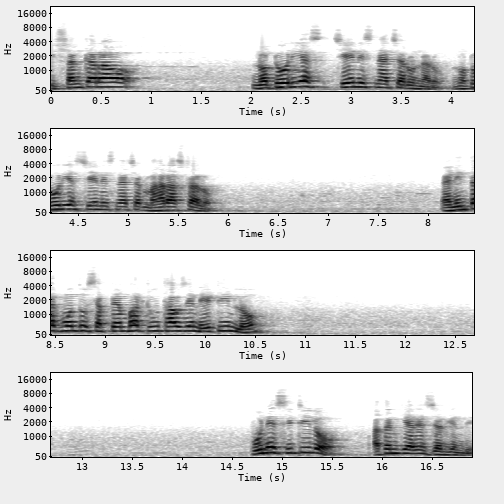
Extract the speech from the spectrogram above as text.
ఈ శంకర్రావు నొటోరియస్ చైన్ స్నాచర్ ఉన్నారు నొటోరియస్ చైన్ స్నాచర్ మహారాష్ట్రలో అండ్ ఇంతకుముందు సెప్టెంబర్ టూ థౌజండ్ ఎయిటీన్లో పూణే సిటీలో అతనికి అరెస్ట్ జరిగింది.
